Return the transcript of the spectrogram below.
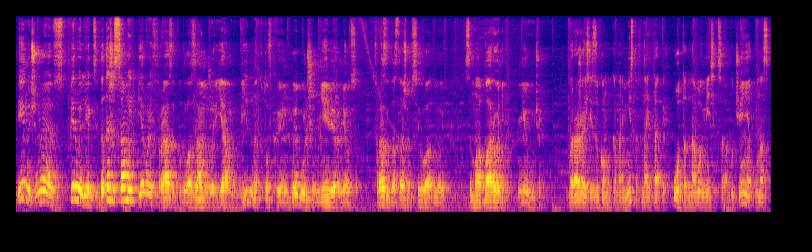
и начиная с первой лекции, да даже самой первой фразы по глазам уже явно видно, кто в КНБ больше не вернется. Фразы достаточно всего одной. Самообороне не учим. Выражаясь языком экономистов, на этапе от одного месяца обучения у нас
